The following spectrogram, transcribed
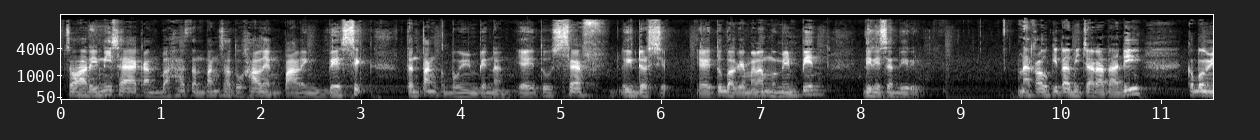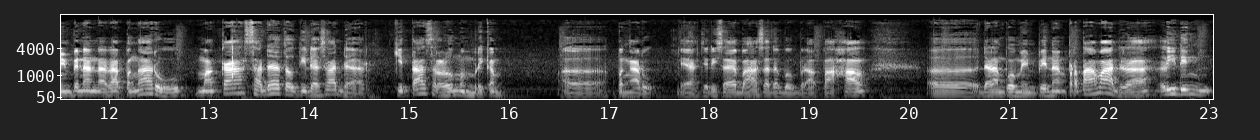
So hari ini saya akan bahas tentang satu hal yang paling basic tentang kepemimpinan yaitu self leadership, yaitu bagaimana memimpin diri sendiri. Nah, kalau kita bicara tadi kepemimpinan adalah pengaruh, maka sadar atau tidak sadar kita selalu memberikan uh, pengaruh ya. Jadi saya bahas ada beberapa hal uh, dalam kepemimpinan. Pertama adalah leading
